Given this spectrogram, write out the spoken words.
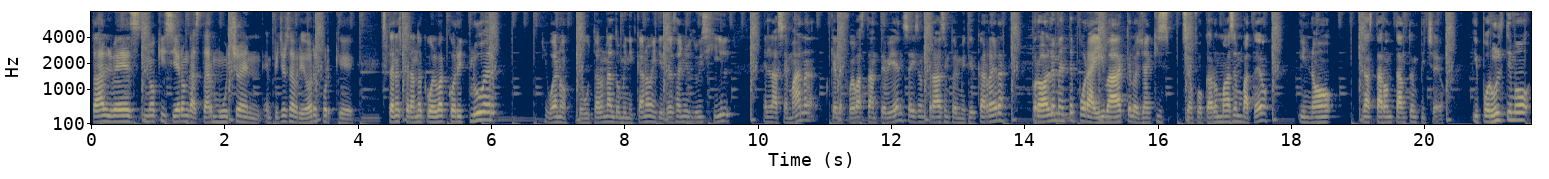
Tal vez no quisieron gastar mucho en, en pitchers abridores porque están esperando que vuelva Corey Kluber. Y bueno, debutaron al dominicano 23 años Luis Hill en la semana, que le fue bastante bien, seis entradas sin permitir carrera. Probablemente por ahí va que los Yankees se enfocaron más en bateo y no gastaron tanto en picheo. Y por último,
